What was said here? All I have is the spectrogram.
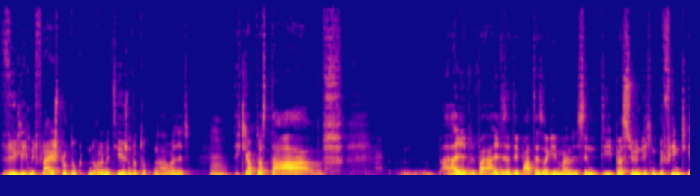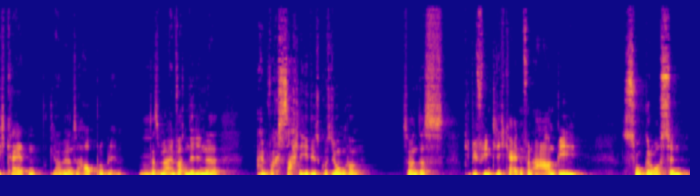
wirklich mit Fleischprodukten oder mit tierischen Produkten arbeitet. Mhm. Ich glaube, dass da all, bei all dieser Debatte, sage ich mal, sind die persönlichen Befindlichkeiten, glaube ich, unser Hauptproblem. Mhm. Dass wir einfach nicht in eine einfach sachliche Diskussion kommen, sondern dass die Befindlichkeiten von A und B so groß sind,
